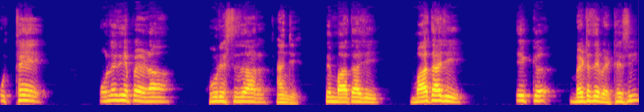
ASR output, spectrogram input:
ਉੱਥੇ ਉਹਨਾਂ ਦੀਆਂ ਭੈਣਾਂ ਹੋਰ ਰਿਸ਼ਤੇਦਾਰ ਹਾਂਜੀ। ਤੇ ਮਾਤਾ ਜੀ। ਮਾਤਾ ਜੀ ਇੱਕ ਬੈੱਡ ਤੇ ਬੈਠੇ ਸੀ।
